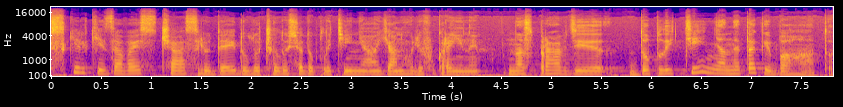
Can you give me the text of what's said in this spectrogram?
Скільки за весь час людей долучилося до плетіння янголів України? Насправді до плетіння не так і багато.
